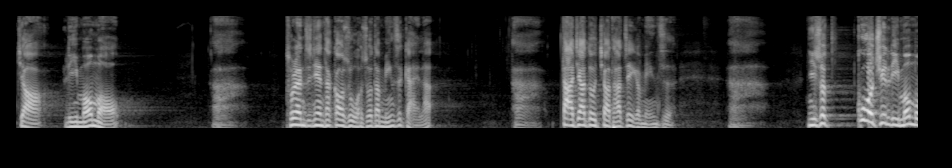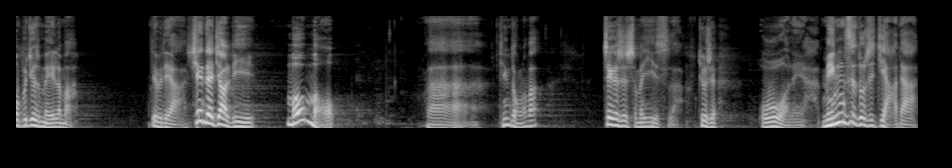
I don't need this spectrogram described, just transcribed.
叫李某某，啊，突然之间他告诉我说他名字改了，啊，大家都叫他这个名字，啊，你说过去李某某不就是没了吗？对不对啊？现在叫李某某，啊，听懂了吗？这个是什么意思啊？就是。无我了呀，名字都是假的。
